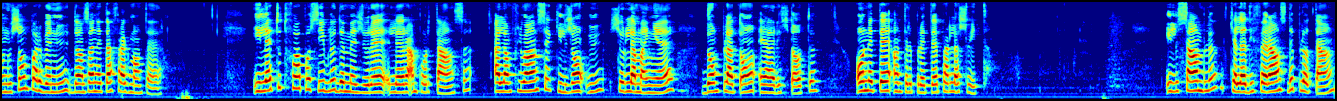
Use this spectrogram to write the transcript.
nous sont parvenus dans un état fragmentaire. Il est toutefois possible de mesurer leur importance à l'influence qu'ils ont eue sur la manière dont Platon et Aristote ont été interprétés par la suite. Il semble qu'à la différence de Plotin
